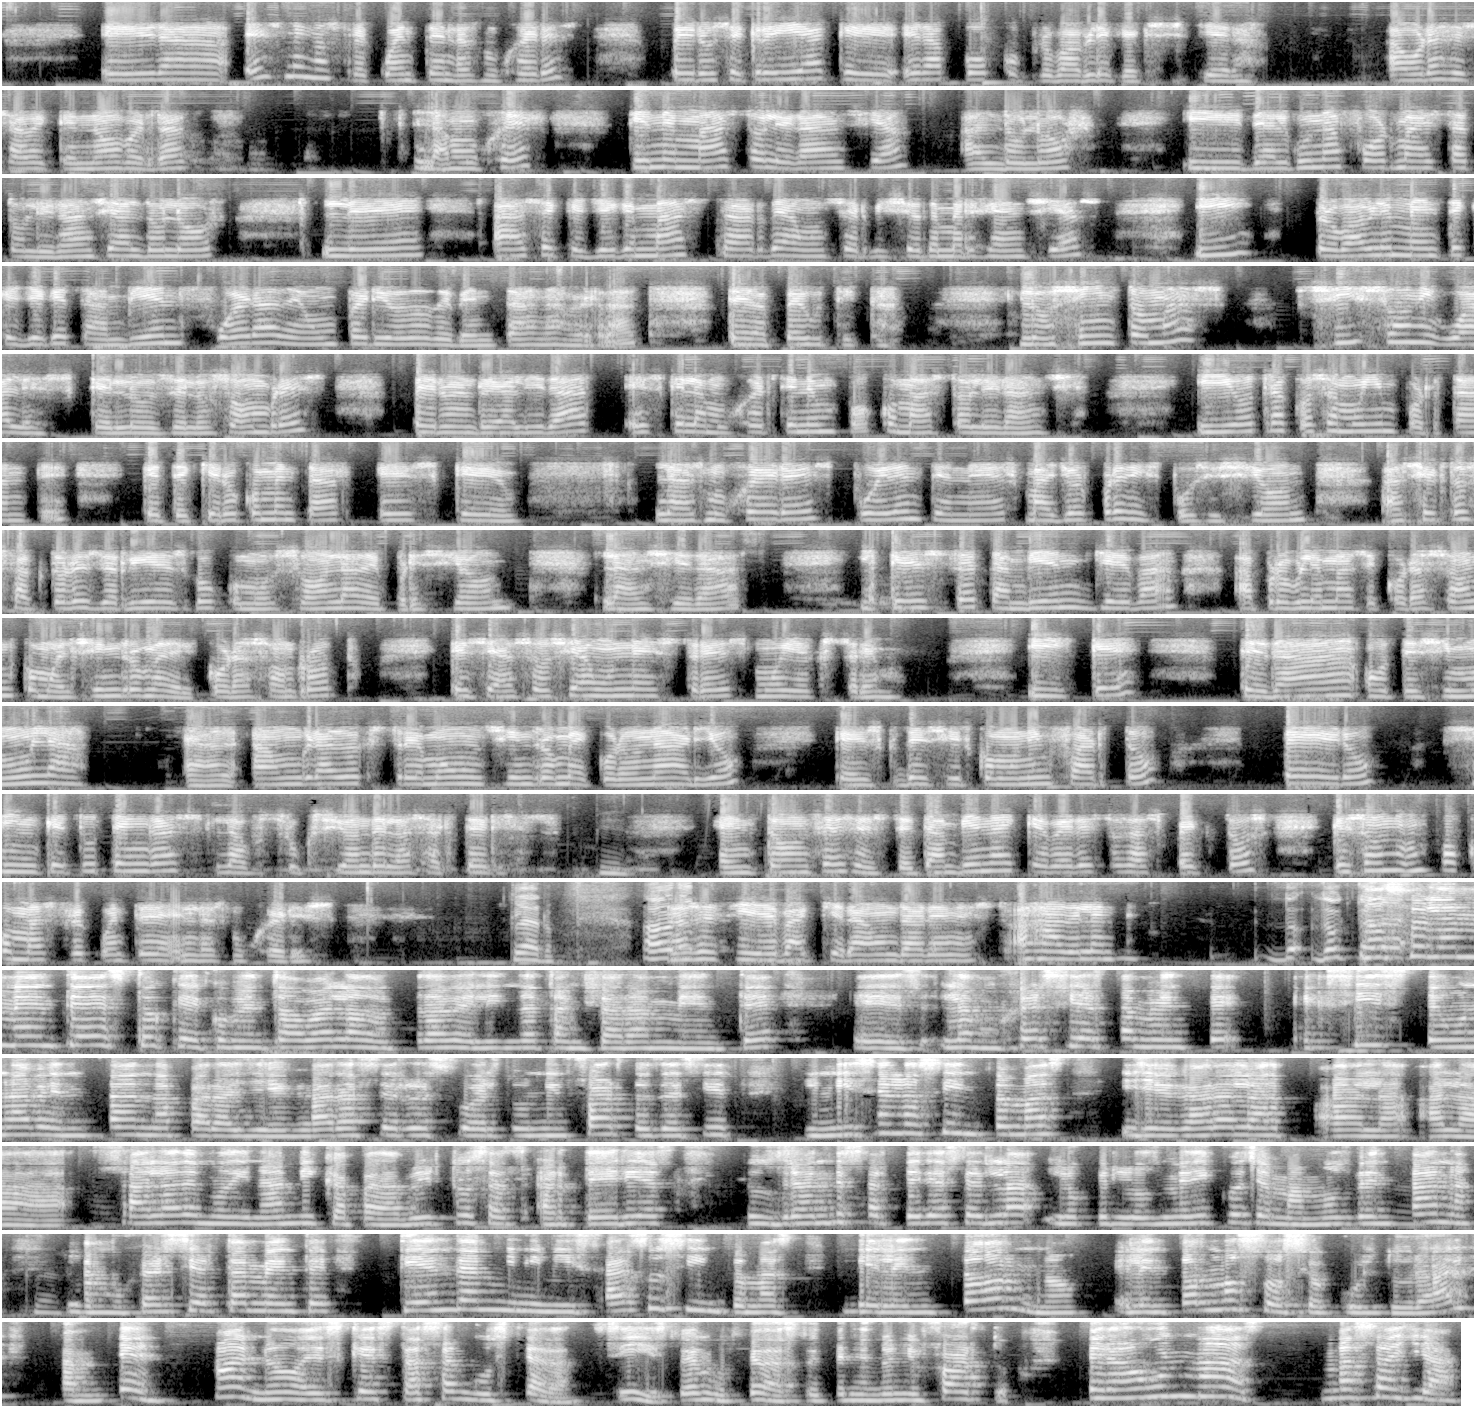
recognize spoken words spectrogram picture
era es menos frecuente en las mujeres, pero se creía que era poco probable que existiera. Ahora se sabe que no, ¿verdad? La mujer tiene más tolerancia al dolor y de alguna forma esta tolerancia al dolor le hace que llegue más tarde a un servicio de emergencias y probablemente que llegue también fuera de un periodo de ventana, ¿verdad? Terapéutica. Los síntomas sí son iguales que los de los hombres, pero en realidad es que la mujer tiene un poco más tolerancia. Y otra cosa muy importante que te quiero comentar es que las mujeres pueden tener mayor predisposición a ciertos factores de riesgo como son la depresión, la ansiedad y que esto también lleva a problemas de corazón como el síndrome del corazón roto, que se asocia a un estrés muy extremo y que te da o te simula a, un grado extremo un síndrome coronario, que es decir, como un infarto, pero sin que tú tengas la obstrucción de las arterias. Entonces, este, también hay que ver estos aspectos que son un poco más frecuentes en las mujeres. Claro. no sé si Eva quiere ahondar en esto. Ajá, adelante. No solamente esto que comentaba la doctora Belinda tan claramente, es la mujer ciertamente existe una ventana para llegar a ser resuelto un infarto, es decir, inician los síntomas y llegar a la, a la, a la sala de hemodinámica para abrir tus arterias, tus grandes arterias, es la, lo que los médicos llamamos ventana. La mujer ciertamente tiende a minimizar sus síntomas y el entorno, el entorno sociocultural también. Ah, no, es que estás angustiada. Sí, estoy angustiada, estoy teniendo un infarto. Pero aún más, más allá,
